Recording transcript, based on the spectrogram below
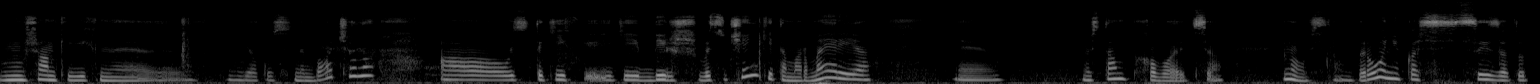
мшанки їх не якось не бачила. А ось таких, які більш височенькі, там армерія, е, ось там ховаються. Ну, ось там Вероніка сиза, то,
